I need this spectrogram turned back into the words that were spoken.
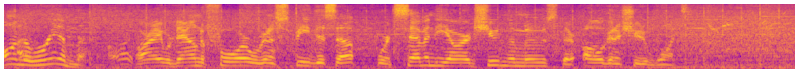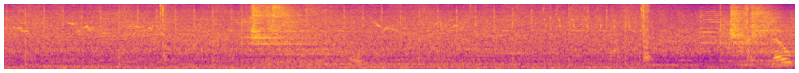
on the rim. All right, we're down to four. We're gonna speed this up. We're at 70 yards, shooting the moose. They're all gonna shoot at once. Nope.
